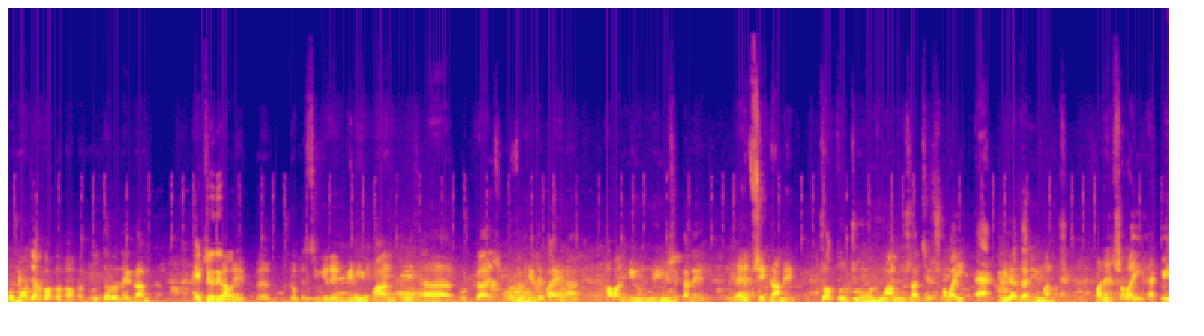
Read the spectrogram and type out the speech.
খুব মজার গল্প অদ্ভুত ধরনের গ্রামটা। একটু যদি লোকে সিগারেট বিড়ি পান গুটখা এই সমস্ত খেতে পায় না। খাওয়ার নিয়ম নেই সেখানে। সে গ্রামে যতজন মানুষ আছে সবাই এক বিরাদারির মানুষ। মানে সবাই একে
